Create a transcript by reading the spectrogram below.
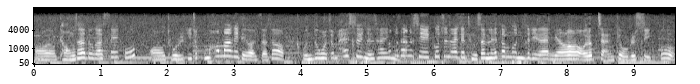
어, 경사도가 세고 어, 돌기 조금 험하게 되어 있어서 운동을 좀 할 수 있는 산입니다. 평상시에 꾸준하게 등산을 했던 분들이라면 어렵지 않게 오를 수 있고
